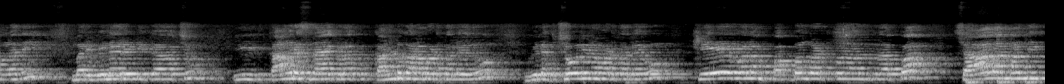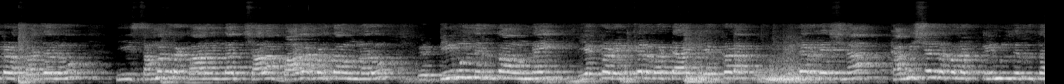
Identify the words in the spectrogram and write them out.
ఉన్నది. మరి వినయ్ రెడ్డి కావచ్చు ఈ కాంగ్రెస్ నాయకులకు కళ్ళు కనబడతలేదు వీళ్ళకి చోలు కనబడతలేవు కేవలం పబ్బం గడుపుకున్నందుకు తప్ప చాలామంది ఇక్కడ ప్రజలు ఈ సంవత్సర కాలంలో చాలా బాధపడుతూ ఉన్నారు. టీములు తిరుగుతూ ఉన్నాయి. ఎక్కడ ఇటుకలు పడ్డాయి ఎక్కడ పిల్లలు వేసినా కమిషన్ల కొన్న టీములు తిరుగుతూ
